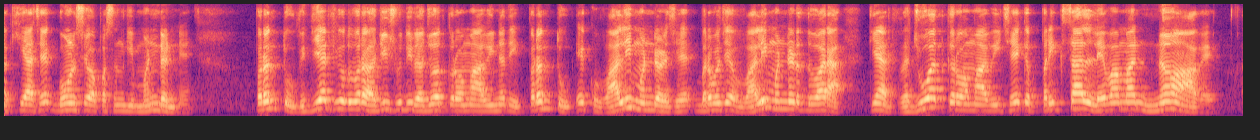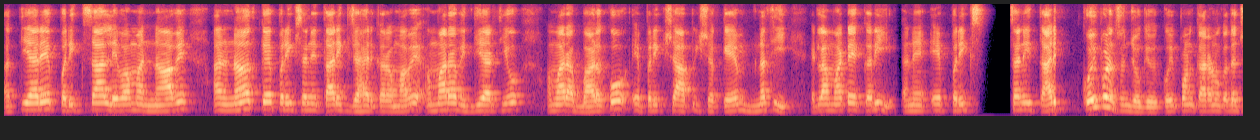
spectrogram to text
લખ્યા છે ગૌણ સેવા પસંદગી મંડળને. પરંતુ વિદ્યાર્થીઓ દ્વારા હજી સુધી રજૂઆત કરવામાં આવી નથી. પરંતુ એક વાલી મંડળ છે, બરાબર છે? વાલી મંડળ દ્વારા ત્યાં રજૂઆત કરવામાં આવી છે કે પરીક્ષા લેવામાં ન આવે. અત્યારે પરીક્ષા લેવામાં ન આવે અને ન કે પરીક્ષાની તારીખ જાહેર કરવામાં આવે. અમારા વિદ્યાર્થીઓ, અમારા બાળકો એ પરીક્ષા આપી શકે એમ નથી. એટલા માટે કરી અને એ પરીક્ષા ની તારીખ કોઈ પણ સંજોગે, કોઈ પણ કારણો કદાચ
